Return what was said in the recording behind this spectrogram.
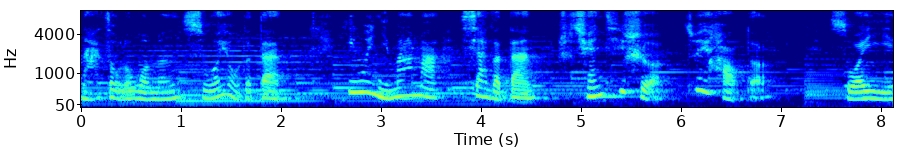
拿走了我们所有的蛋，因为你妈妈下的蛋是全鸡舍最好的，所以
